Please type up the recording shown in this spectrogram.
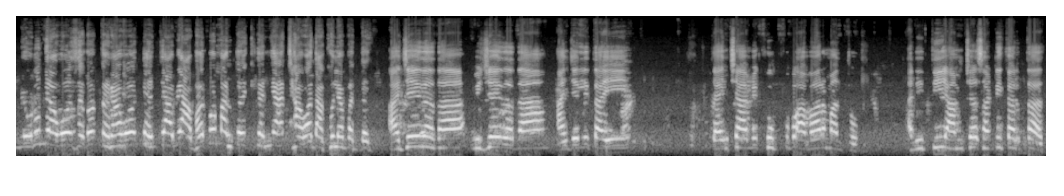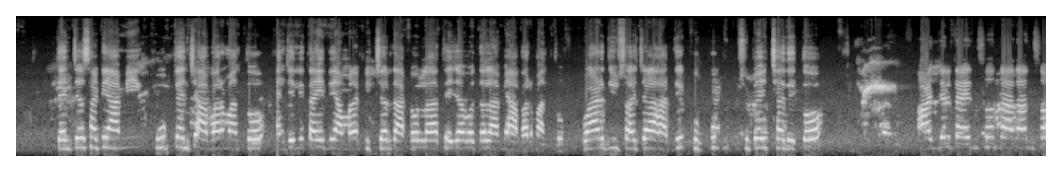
निवडून यावं सगळं करावं. त्यांचे आम्ही आभार पण मानतोय की त्यांनी हा छावा दाखवल्याबद्दल. अजय दादा विजय दादा अंजली ताई त्यांचे आम्ही खूप खूप आभार मानतो. आणि ती आमच्यासाठी करतात. त्यांच्यासाठी आम्ही खूप त्यांचे आभार मानतो. अंजली ताईने आम्हाला पिक्चर दाखवला त्याच्याबद्दल आम्ही आभार मानतो. वाढदिवसाच्या हार्दिक खूप खूप शुभेच्छा देतो. ताईंचं दादांचं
